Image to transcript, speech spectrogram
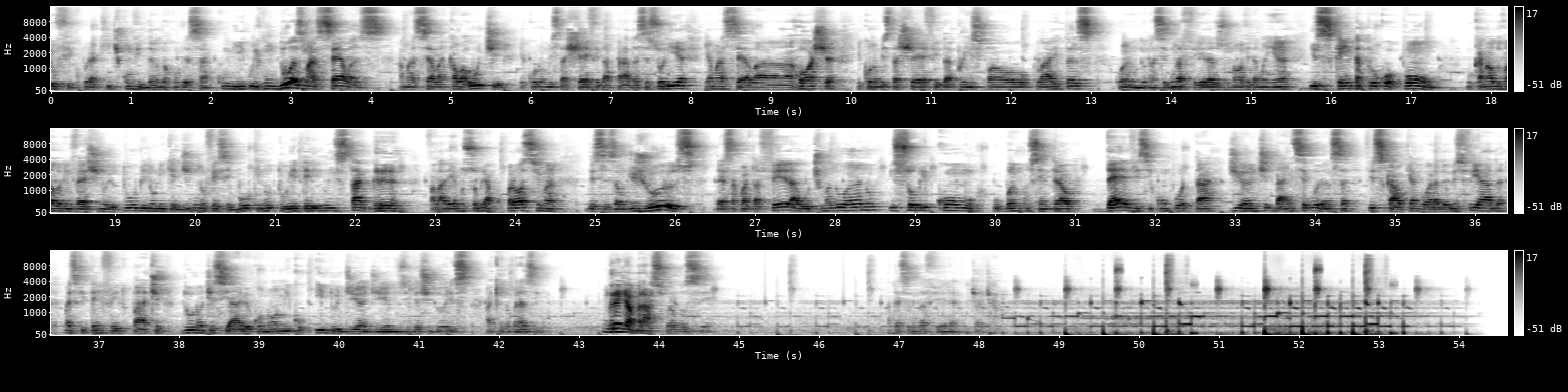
Eu fico por aqui te convidando a conversar comigo e com duas Marcelas, a Marcela Kawauchi, economista-chefe da Prada Assessoria, e a Marcela Rocha, economista-chefe da Principal Claritas, quando na segunda-feira, às nove da manhã, esquenta pro Copom, no canal do Valor Invest no YouTube, no LinkedIn, no Facebook, no Twitter e no Instagram. Falaremos sobre a próxima decisão de juros desta quarta-feira, a última do ano, e sobre como o Banco Central deve se comportar diante da insegurança fiscal, que agora deu uma esfriada, mas que tem feito parte do noticiário econômico e do dia a dia dos investidores aqui no Brasil. Um grande abraço para você. Até segunda-feira. Tchau, tchau.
